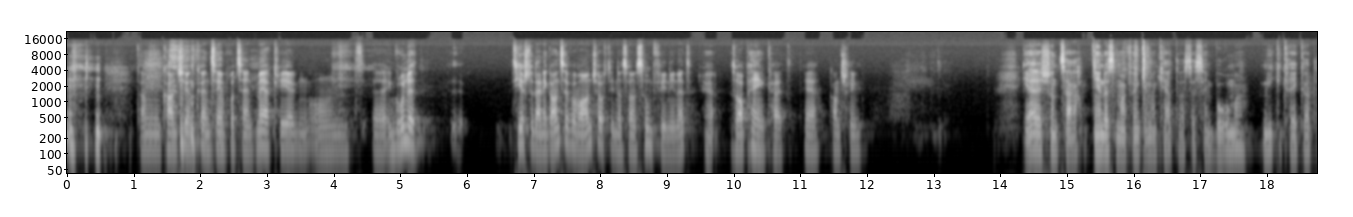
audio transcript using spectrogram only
dann kannst du irgendwie 10% mehr kriegen. Und äh, im Grunde äh, ziehst du deine ganze Verwandtschaft in so einen Sumpf hinein, nicht? Ja. So Abhängigkeit. Ja, ganz schlimm. Ja, das ist schon Sache. Ich habe das mal von jemandem gehört, was das in Burma mitgekriegt hat.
